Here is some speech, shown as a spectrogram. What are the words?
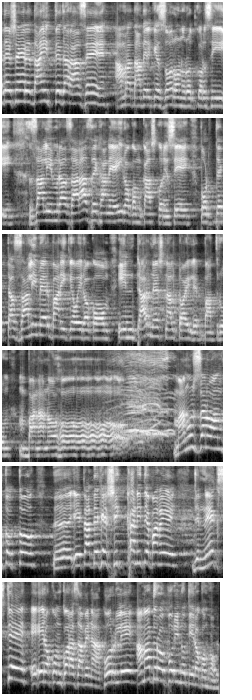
এদেশের দায়িত্বে যারা আছে, আমরা তাদেরকে জোর অনুরোধ করছি। জালিমরা যারা যেখানে এই রকম কাজ করেছে, প্রত্যেকটা জালিমের বাড়িকে ওই রকম ইন্টারন্যাশনাল টয়লেট বাথরুম বানানো হোক। মানুষ যেন অন্তত এটা দেখে শিক্ষা নিতে পারে যে নেক্সটে এরকম করা যাবে না, করলে আমাদেরও পরিণতি এরকম হবে।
